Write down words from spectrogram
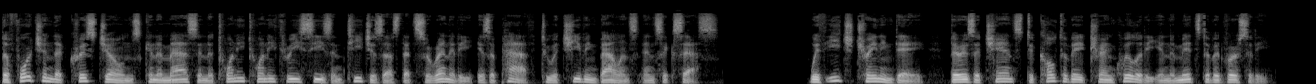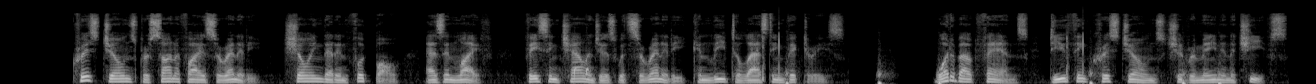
The fortune that Chris Jones can amass in the 2023 season teaches us that serenity is a path to achieving balance and success. With each training day, there is a chance to cultivate tranquility in the midst of adversity. Chris Jones personifies serenity, showing that in football, as in life, facing challenges with serenity can lead to lasting victories. What about fans, do you think Chris Jones should remain in the Chiefs?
